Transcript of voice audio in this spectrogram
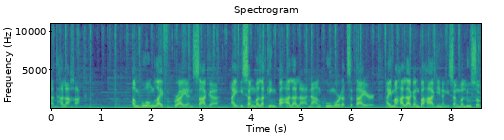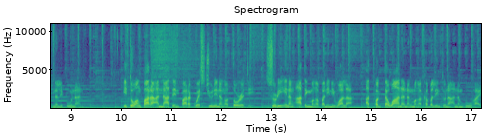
at halakak. Ang buong Life of Brian saga ay isang malaking paalala na ang humor at satire ay mahalagang bahagi ng isang malusog na lipunan. Ito ang paraan natin para questionin ang authority, suriin ang ating mga paniniwala, at pagtawanan ng mga kabalintunaan ng buhay.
